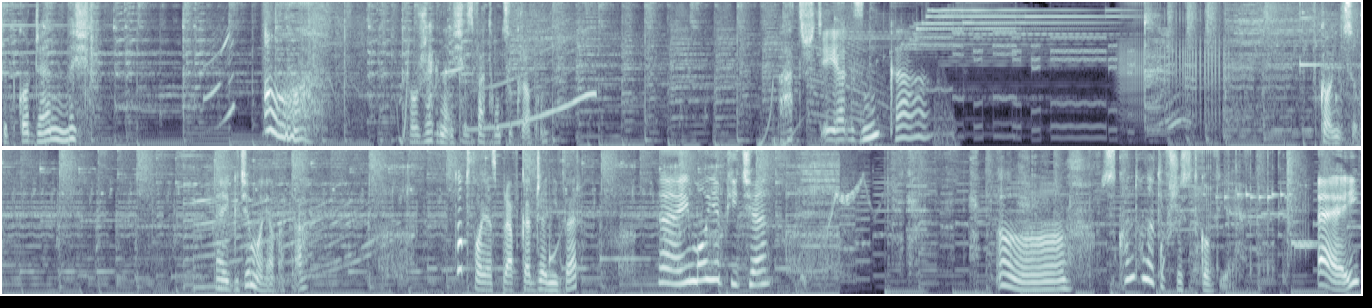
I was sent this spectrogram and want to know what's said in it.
Szybko, Jen, myśl. O! Pożegnaj się z watą cukrową. Patrzcie, jak znika. W końcu. Ej, gdzie moja wata? To twoja sprawka, Jennifer. Ej, moje picie. O, skąd ona to wszystko wie? Ej,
